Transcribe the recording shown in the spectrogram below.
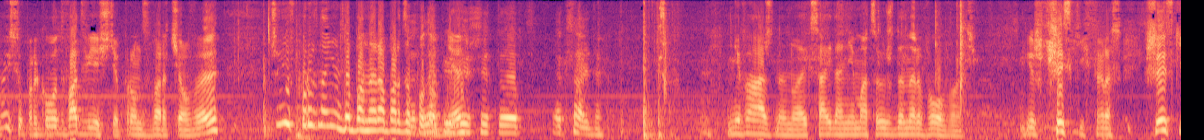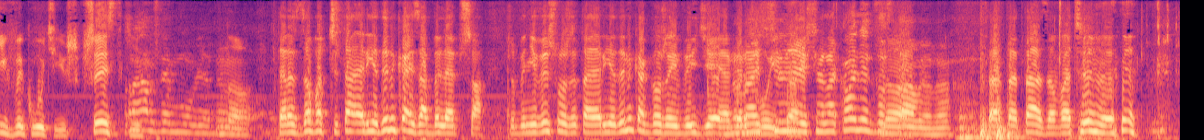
no i super, około 2,200 prąd zwarciowy. Czyli w porównaniu do banera bardzo podobnie. Lepiej wyższy to od. Nieważne, no Exida nie ma co już denerwować. Już wszystkich teraz, wszystkich wykłócisz, wszystkich. Prawdę mówię. No, teraz zobacz, czy ta R1 jest aby lepsza, żeby nie wyszło, że ta R1 gorzej wyjdzie jak No R2. najsilniejsze na koniec zostały, no. Ta, ta, ta, zobaczymy.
